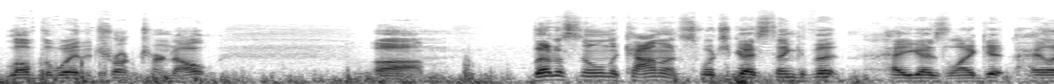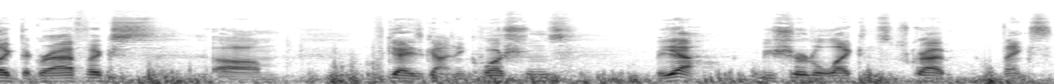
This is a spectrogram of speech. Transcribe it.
love the way the truck turned out. Um, let us know in the comments what you guys think of it, how you guys like it, how you like the graphics. Um, if you guys got any questions. But yeah, be sure to like and subscribe. Thanks.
